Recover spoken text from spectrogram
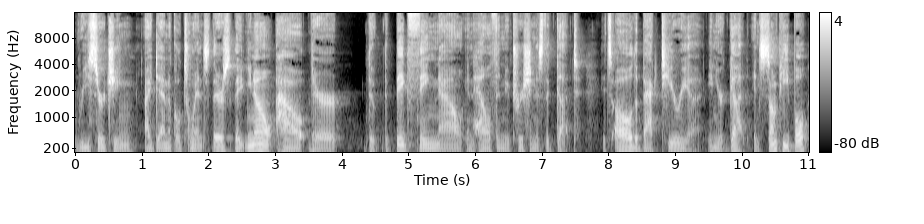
researching identical twins. There's they you know how they're the the big thing now in health and nutrition is the gut. It's all the bacteria in your gut. And some people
